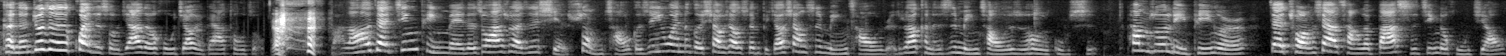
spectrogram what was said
可能就是刽子手家的胡椒也被他偷走。然后在《金瓶梅》的时候，他虽然是写宋朝，可是因为那个笑笑声比较像是明朝人，所以他可能是明朝的时候的故事。他们说李瓶儿在床下藏了八十斤的胡椒，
